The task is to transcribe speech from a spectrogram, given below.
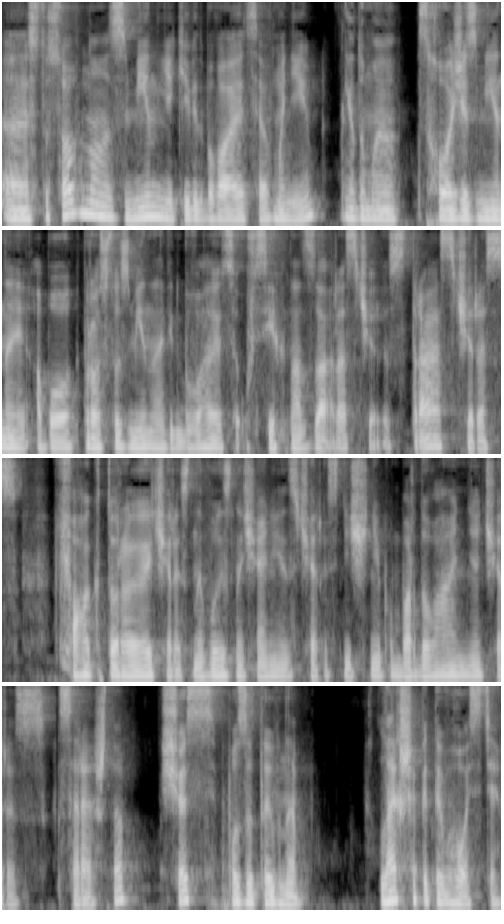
Е, стосовно змін, які відбуваються в мені, я думаю, схожі зміни або просто зміни відбуваються у всіх нас зараз через стрес, через фактори, через невизначеність, через нічні бомбардування, через все решта. Щось позитивне. Легше піти в гості.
